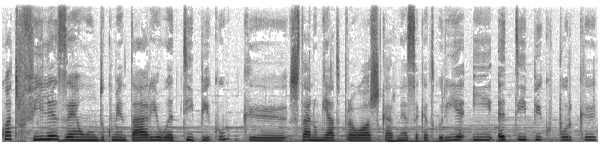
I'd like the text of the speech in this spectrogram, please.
Quatro Filhas é um documentário atípico que está nomeado para o Oscar nessa categoria e atípico porque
